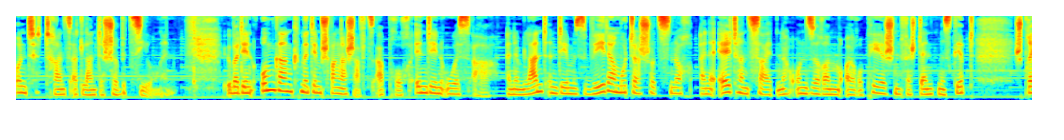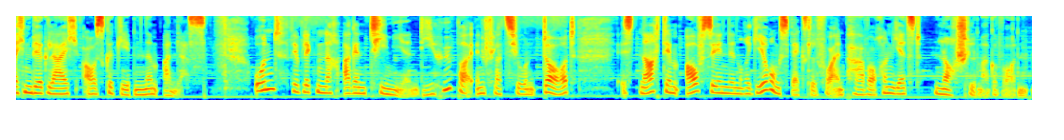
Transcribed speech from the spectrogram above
und transatlantische Beziehungen. Über den Umgang mit dem Schwangerschaftsabbruch in den USA, einem Land, in dem es weder Mutterschutz noch eine Elternzeit nach unserem europäischen Verständnis gibt, sprechen wir gleich aus gegebenem Anlass. Und wir blicken nach Argentinien. Die Hyperinflation dort ist nach dem aufsehenden Regierungswechsel vor ein paar Wochen jetzt noch schlimmer geworden.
